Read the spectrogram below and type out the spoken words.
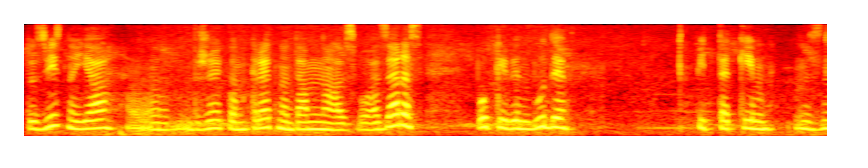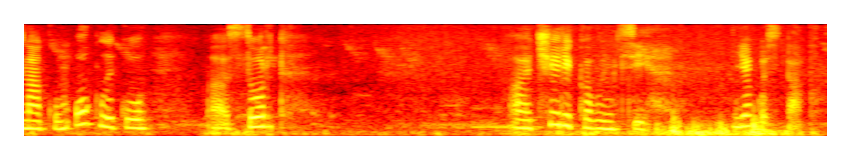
то звісно я вже конкретно дам назву. А зараз, поки він буде під таким знаком оклику, сорт чері кавунці. Якось так.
